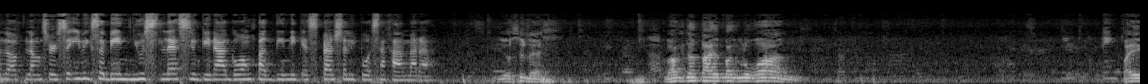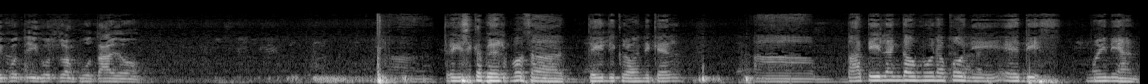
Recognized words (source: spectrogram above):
Follow up lang, sir. So, ibig sabihin, useless yung ginagawang pagdinig, especially po sa Kamara. Useless. Huwag na tayo maglukuhan. Paikot-ikot lang po tayo. Tracy Cabrera po sa Daily Chronicle. Ah, bati lang daw muna po ni Edith Moynihan.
